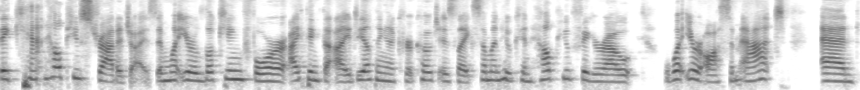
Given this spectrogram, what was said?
they can't help you strategize. And what you're looking for i think the ideal thing in a career coach is like someone who can help you figure out what you're awesome at and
